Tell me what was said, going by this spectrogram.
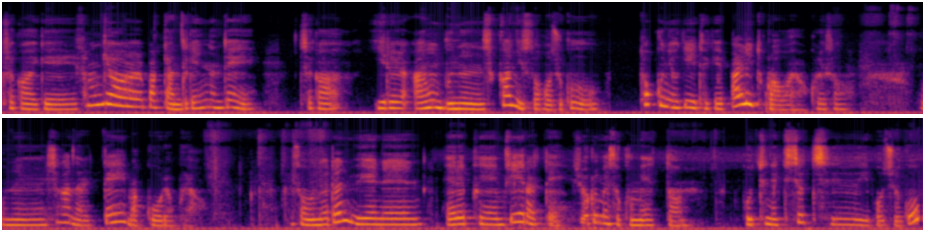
제가 이게 3개월밖에 안 되게 했는데 제가 이를 앙 무는 습관이 있어가지고 턱 근육이 되게 빨리 돌아와요. 그래서 오늘 시간 날 때 맞고 오려고요. 그래서 오늘은 위에는 LFM CL 할 때 쇼룸에서 구매했던 보트넥 티셔츠 입어주고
